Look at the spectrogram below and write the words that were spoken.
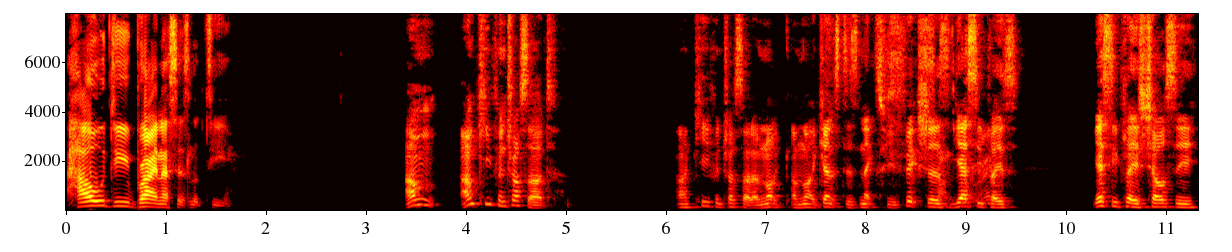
How do Brighton assets look to you? I'm I'm keeping Trossard. I'm keeping Trossard. I'm not I'm not against his next few fixtures. Sounds yes, he right. plays. Yes, he plays Chelsea,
